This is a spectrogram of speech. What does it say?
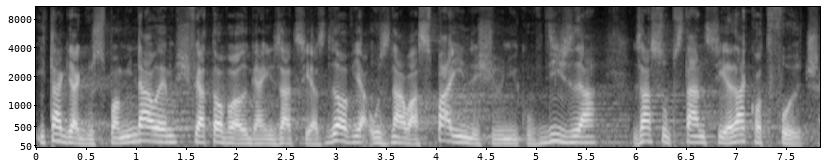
I tak jak już wspominałem, Światowa Organizacja Zdrowia uznała spaliny silników diesla za substancje rakotwórcze.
